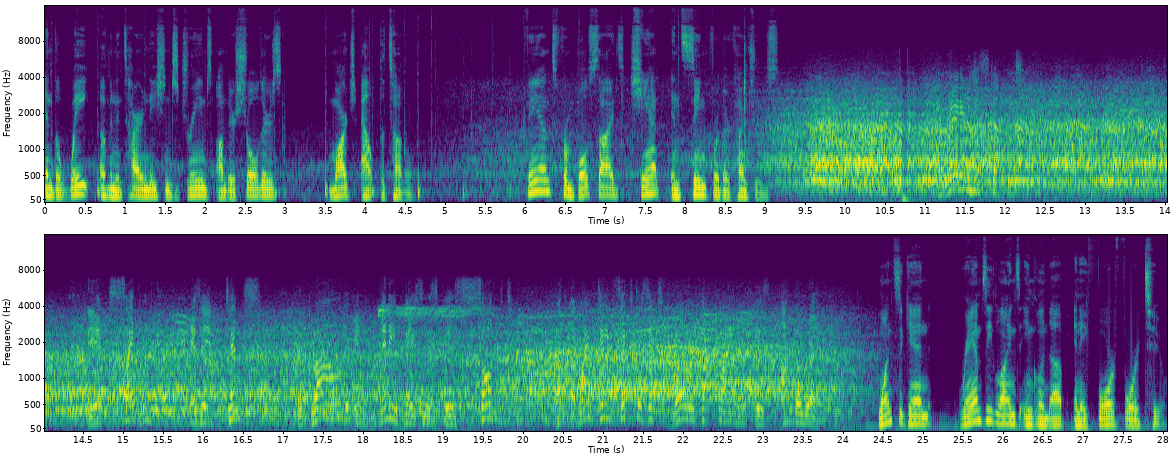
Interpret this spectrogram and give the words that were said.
and the weight of an entire nation's dreams on their shoulders, march out the tunnel. Fans from both sides chant and sing for their countries. The rain has stopped. The excitement is intense. The ground in many places is soft, but the 1966 World Cup final is underway. Once again, Ramsey lines England up in a 4 4 2.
